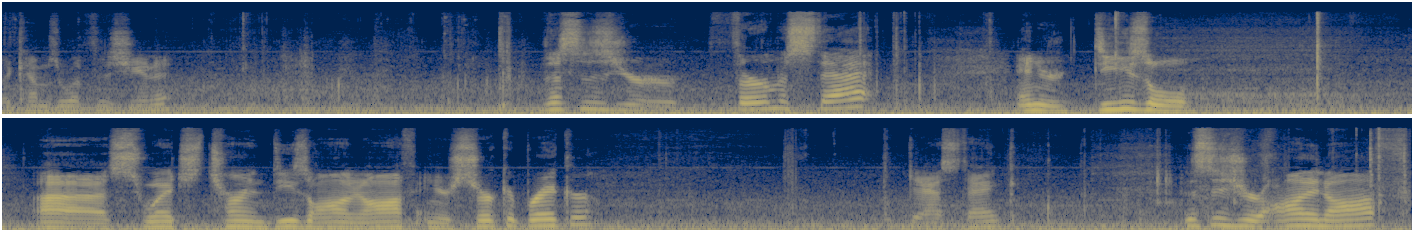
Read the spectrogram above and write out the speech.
that comes with this unit. This is your thermostat and your diesel uh, switch to turn diesel on and off and your circuit breaker. Gas tank. This is your on and off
